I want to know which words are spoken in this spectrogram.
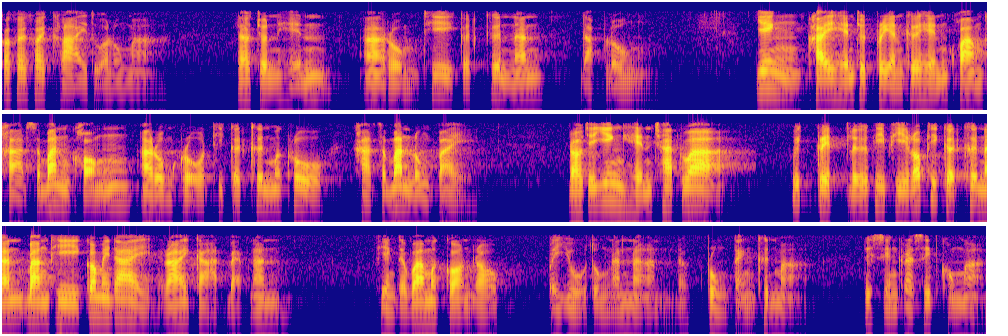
ก็ค่อยๆคคลายตัวลงมา แล้วจนเห็นอารมณ์ที่เกิดขึ้นนั้นดับลง ยิ่งใครเห็นจุดเปลี่ยนคือเห็นความขาดสะบั้นของอารมณ์โกรธที่เกิดขึ้นเมื่อครู่ขาดสะบั้นลงไป เราจะยิ่งเห็นชัดว่าวิกฤตหรือพีพีลบที่เกิดขึ้นนั้น บางทีก็ไม่ได้ร้ายกาจแบบนั้น เพียงแต่ว่าเมื่อก่อนเรา ไปอยู่ตรงนั้นนานแล้วปรุงแต่งขึ้นมา ด้วยเสียงกระซิบของมาร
